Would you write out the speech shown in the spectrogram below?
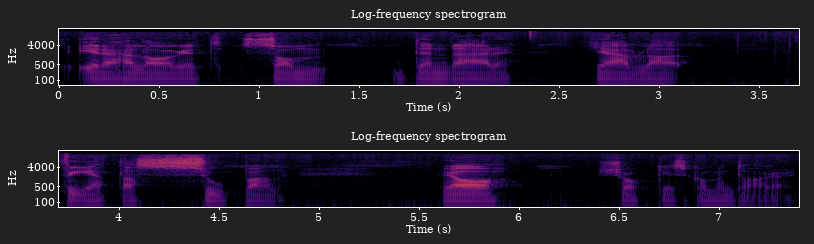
i det här laget som den där jävla feta sopan. Ja, tjockiskommentarer.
